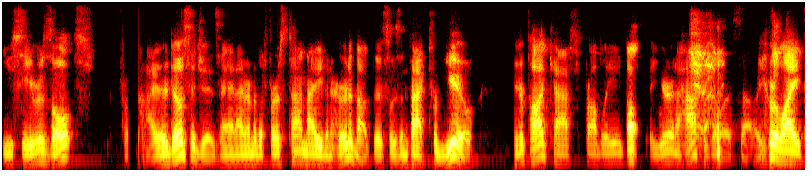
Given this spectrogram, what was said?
you see results from higher dosages. And I remember the first time I even heard about this was, in fact, from you. Your podcast probably Oh. a year and a half ago or so. You were like,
